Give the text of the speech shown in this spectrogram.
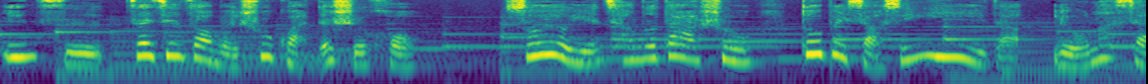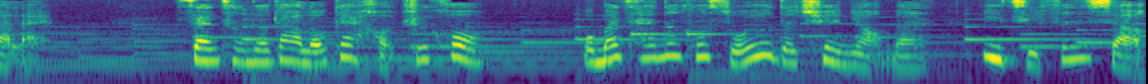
因此，在建造美术馆的时候，所有沿墙的大树都被小心翼翼地留了下来。三层的大楼盖好之后，我们才能和所有的雀鸟们一起分享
